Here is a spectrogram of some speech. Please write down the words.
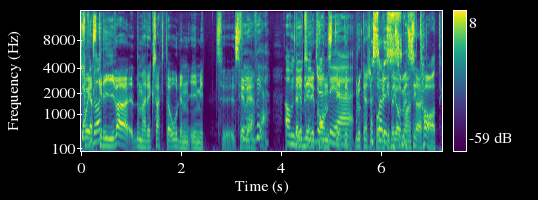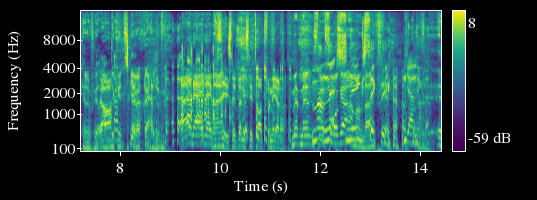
Får för jag då- skriva de här exakta orden i mitt eh, CV? CV? Om du Eller blir det konstigt? det Det, är... beror kanske på vilket jobb som man ett söker. citat kan du få göra. Ja. Du kan ju inte skriva själv. Nej, nej, nej, precis. Utan ett citat från er då. Men, men Manne, jag fråga snygg, Amanda? sexig. Eh,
